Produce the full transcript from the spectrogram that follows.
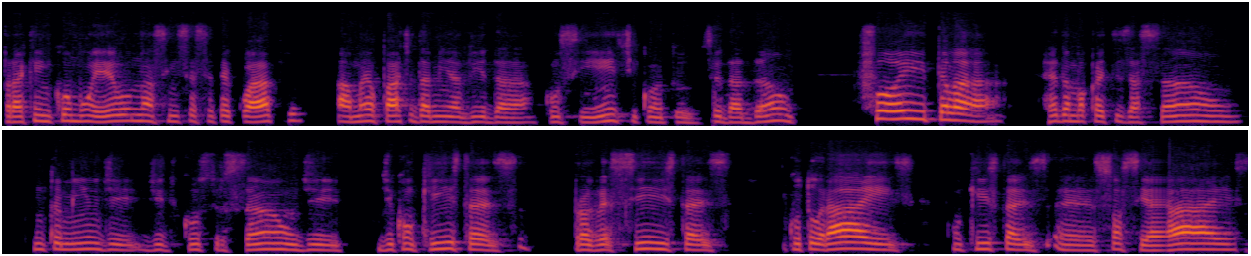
para quem, como eu, nasci em 64. A maior parte da minha vida consciente, enquanto cidadão, foi pela redemocratização, um caminho de, de construção, de, de conquistas progressistas, culturais, conquistas é, sociais,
